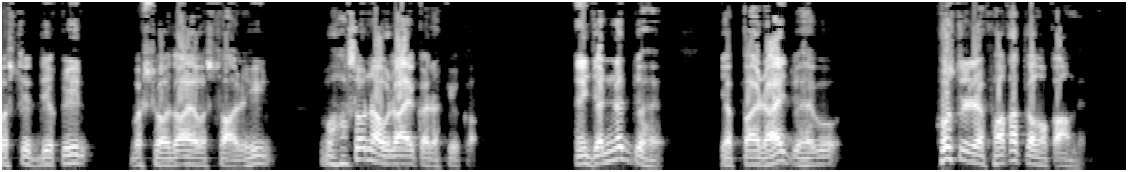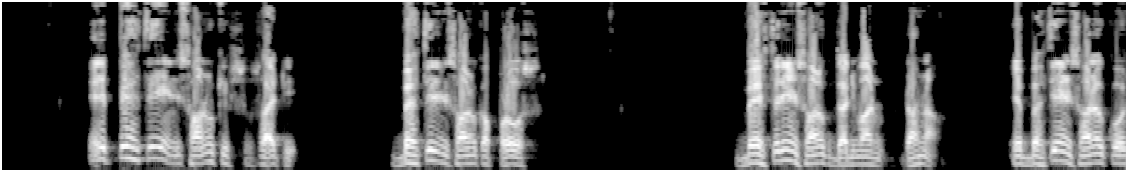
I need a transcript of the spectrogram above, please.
و صدیقین و صالحین وہ حسن اولائے کا رفیقہ یعنی جنت جو ہے یا پیرائش جو ہے وہ حسن رفاقت کا مقام ہے یعنی بہترین انسانوں کی سوسائٹی بہترین انسانوں کا پڑوس بہترین انسانوں کا درمیان رہنا یہ بہترین انسانوں کو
